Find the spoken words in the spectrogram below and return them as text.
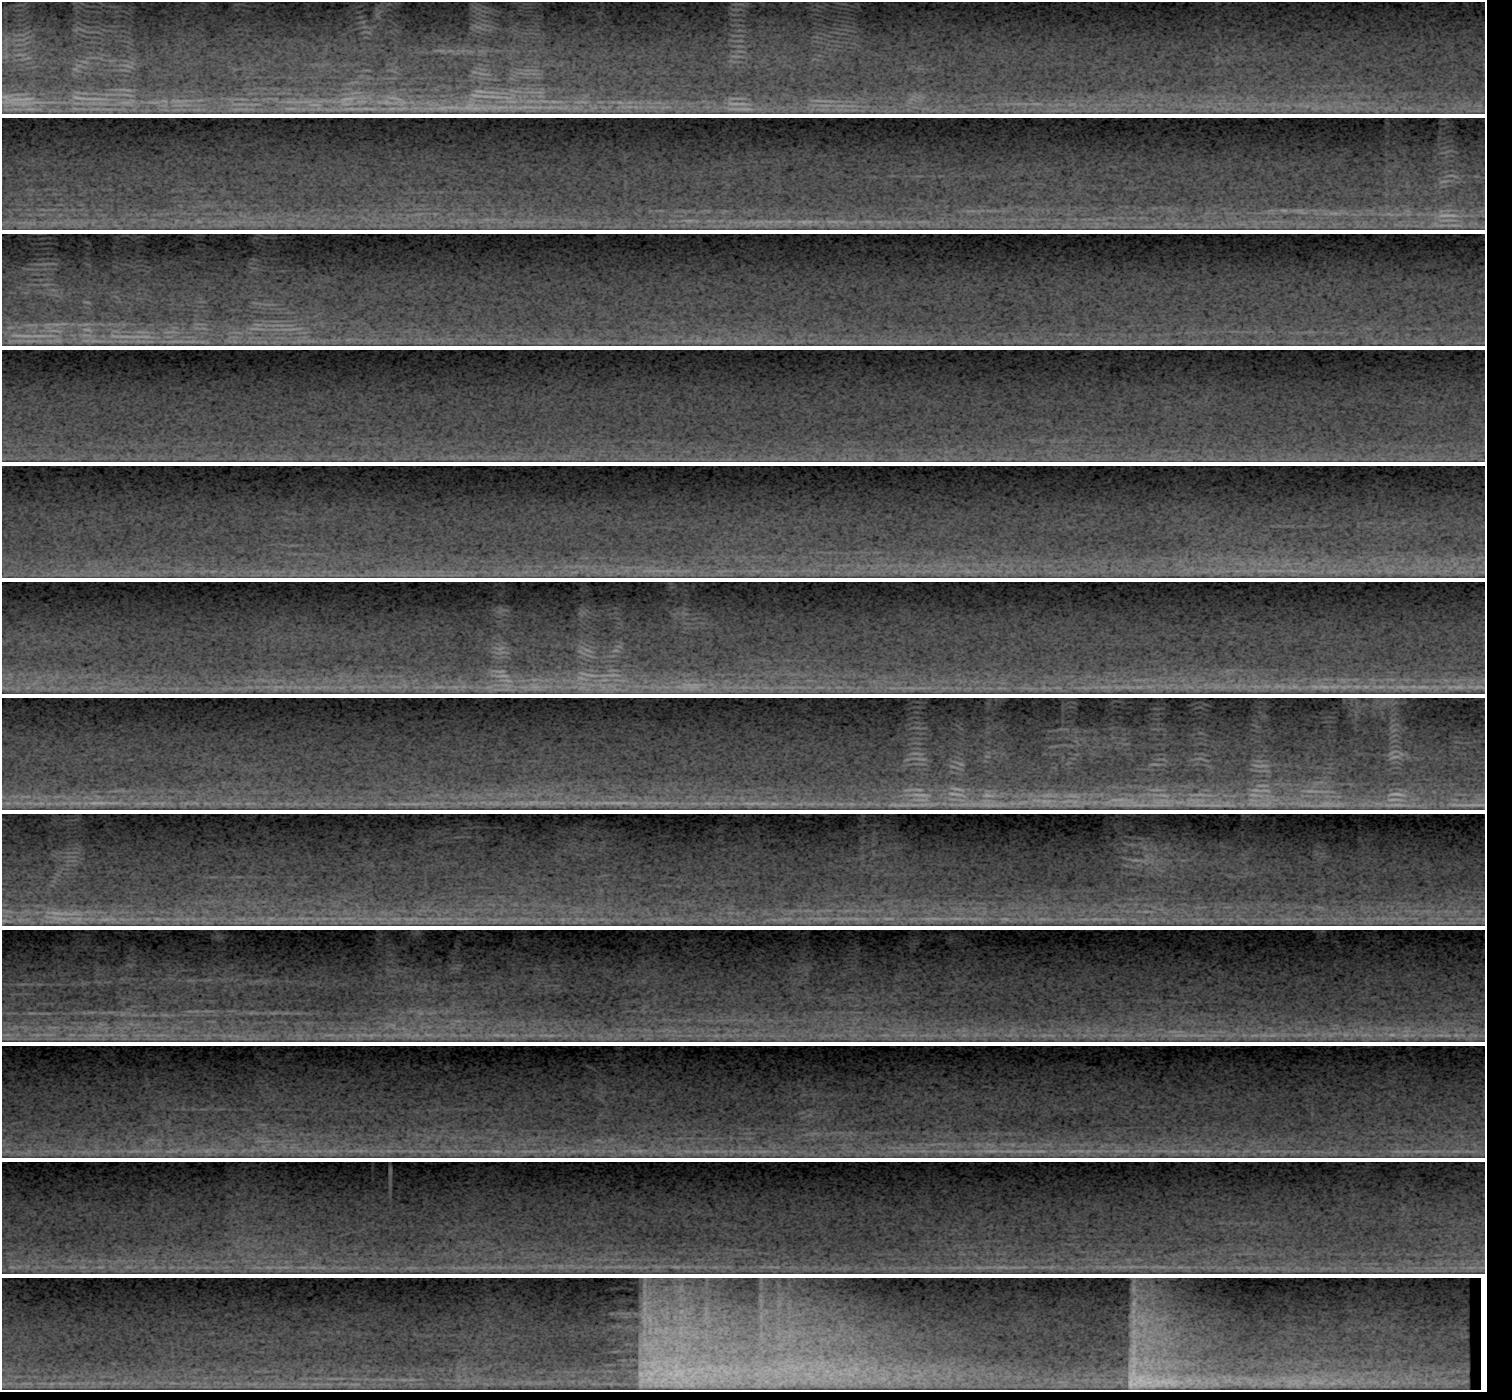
Esta é a gruta do Bom Jesus da Lapa. Perfeita. Aprecie essa beleza natural. As estalactites. Nessa abertura aqui nós vemos a ponte Gersino Coelho.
